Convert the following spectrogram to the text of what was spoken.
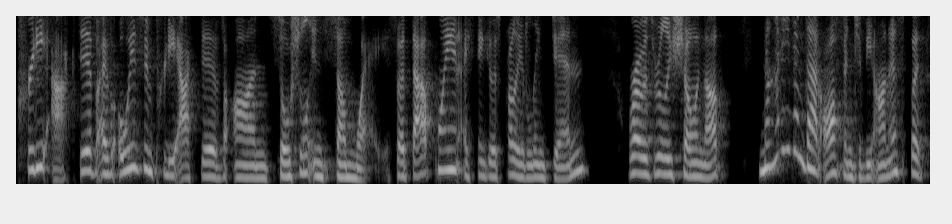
pretty active. I've always been pretty active on social in some way. So at that point, I think it was probably LinkedIn where I was really showing up. Not even that often, to be honest, but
